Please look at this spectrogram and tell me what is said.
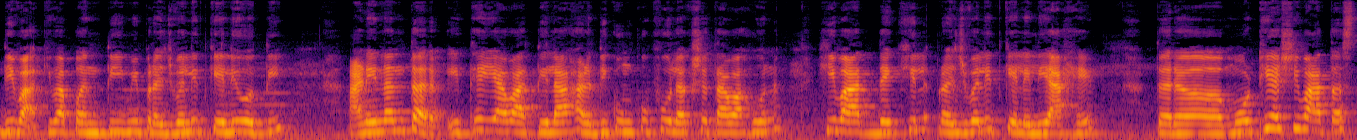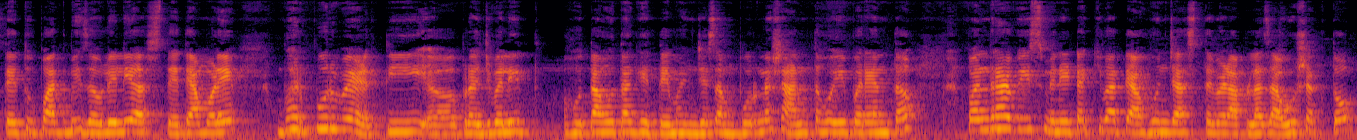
दिवा किंवा पंती मी प्रज्वलित केली होती. आणि नंतर इथे या वातीला हळदी कुंकू फुल अक्षता वाहून ही वात देखील प्रज्वलित केलेली आहे. तर मोठी अशी वात असते तुपात भिजवलेली असते त्यामुळे भरपूर वेळ ती प्रज्वलित होता होता घेते म्हणजे संपूर्ण शांत होईपर्यंत पंधरा वीस मिनिटं किंवा त्याहून जास्त वेळ आपला जाऊ शकतो.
